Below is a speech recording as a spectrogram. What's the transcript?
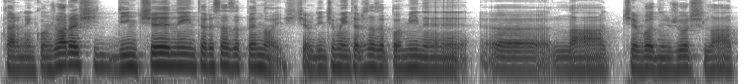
care ne înconjoară și din ce ne interesează pe noi și din ce mă interesează pe mine uh, la ce văd în jur și la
